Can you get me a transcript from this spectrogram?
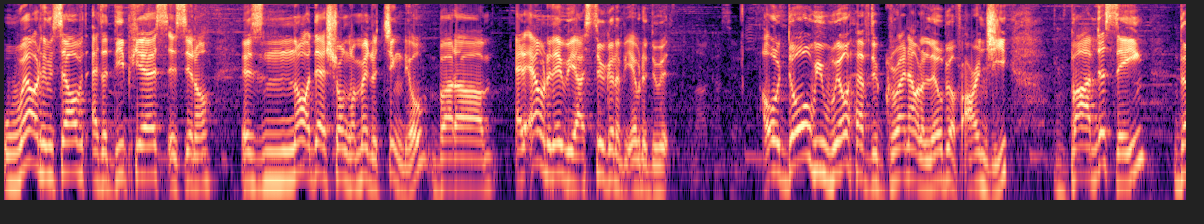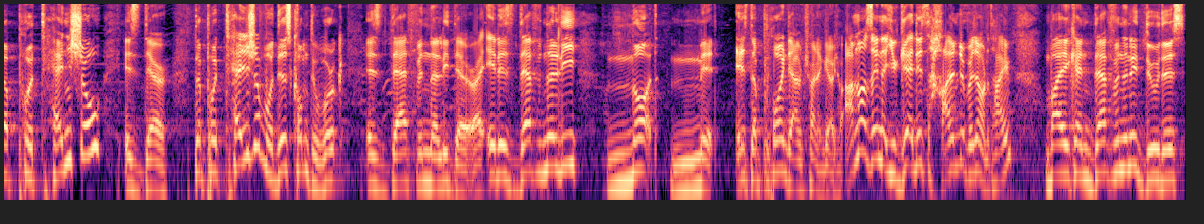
Welt himself as a DPS is, you know, is not that strong compared to Jingliu, but um, at the end of the day, we are still gonna be able to do it. Although we will have to grind out a little bit of RNG, But I'm just saying, the potential is there. The potential for this comp to work is definitely there, right? It is definitely not mid. It's the point that I'm trying to get. I'm not saying that you get this 100% of the time, but you can definitely do this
